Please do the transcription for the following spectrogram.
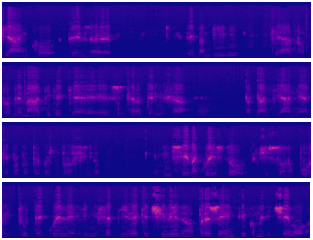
fianco del- dei bambini che hanno problematiche, che si caratterizza da tanti anni anche proprio per questo profilo. Insieme a questo ci sono poi tutte quelle iniziative che ci vedono presenti, come dicevo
